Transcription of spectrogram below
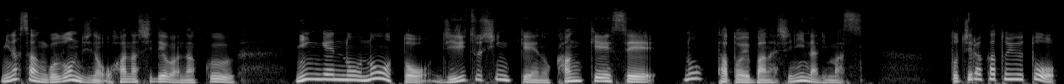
皆さんご存知のお話ではなく、人間の脳と自律神経の関係性の例え話になります。どちらかというと、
